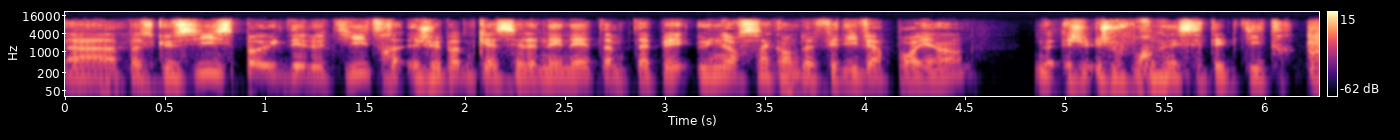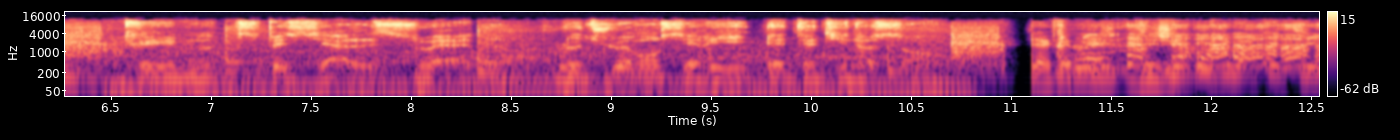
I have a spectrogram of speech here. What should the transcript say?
Ah, parce que s'il spoil dès le titre, je vais pas me casser la nénette à me taper 1h50 de fait divers pour rien. Je, je vous promets, c'était le titre. Crime spécial Suède. Le tueur en série était innocent. Il y a quand même des, des génies du marketing.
